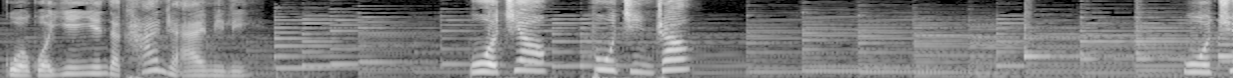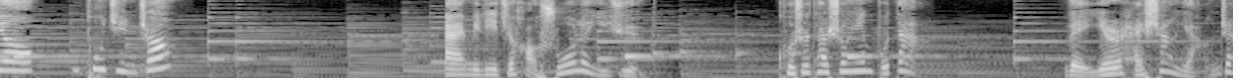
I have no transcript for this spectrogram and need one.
果果阴阴的看着艾米丽。我叫不紧张，我叫不紧张。艾米丽只好说了一句，可是她声音不大，尾音儿还上扬着。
